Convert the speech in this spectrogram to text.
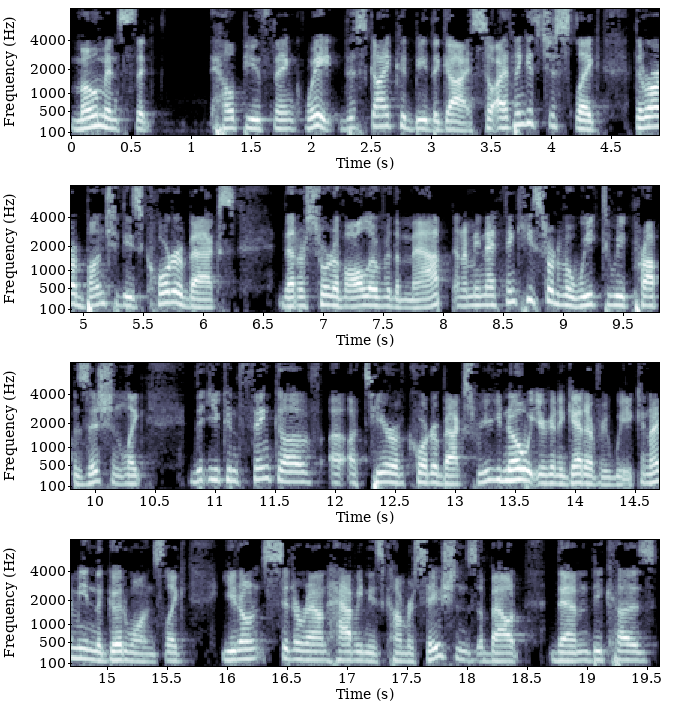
moments that help you think, wait, this guy could be the guy. So I think it's just like there are a bunch of these quarterbacks that are sort of all over the map. And I mean, I think he's sort of a week to week proposition. Like that you can think of a, a tier of quarterbacks where you know what you're going to get every week. And I mean the good ones. Like you don't sit around having these conversations about them because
